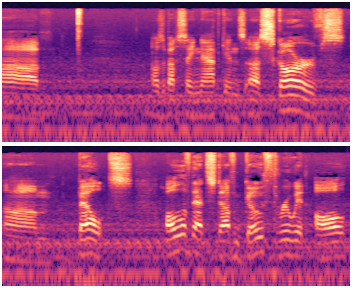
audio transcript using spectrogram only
uh, I was about to say napkins, uh, scarves, um, belts, all of that stuff. Go through it all.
